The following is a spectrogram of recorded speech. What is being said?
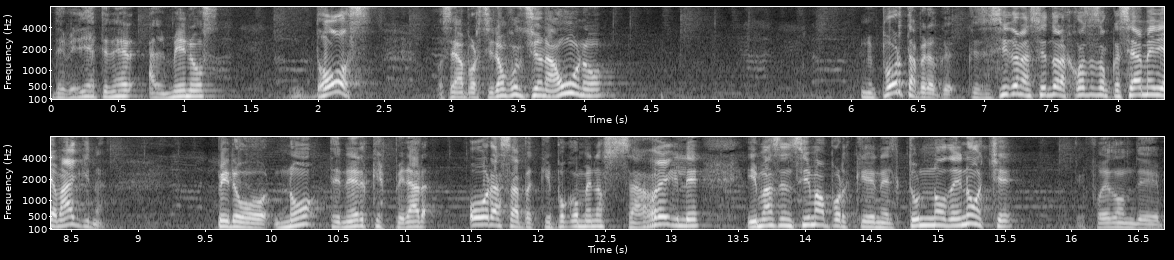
debería tener al menos dos. O sea, por si no funciona uno, no importa, pero que, se sigan haciendo las cosas aunque sea media máquina. Pero no tener que esperar horas a que poco menos se arregle. Y más encima porque en el turno de noche, que fue donde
